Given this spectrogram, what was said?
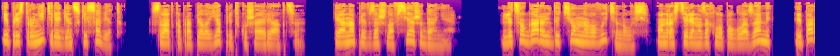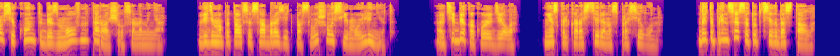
и приструнить регентский совет», — сладко пропела я, предвкушая реакцию и она превзошла все ожидания. Лицо Гарольда темного вытянулось, он растерянно захлопал глазами и пару секунд безмолвно таращился на меня. Видимо, пытался сообразить, послышалось ему или нет. «А тебе какое дело?» — несколько растерянно спросил он. «Да эта принцесса тут всех достала.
